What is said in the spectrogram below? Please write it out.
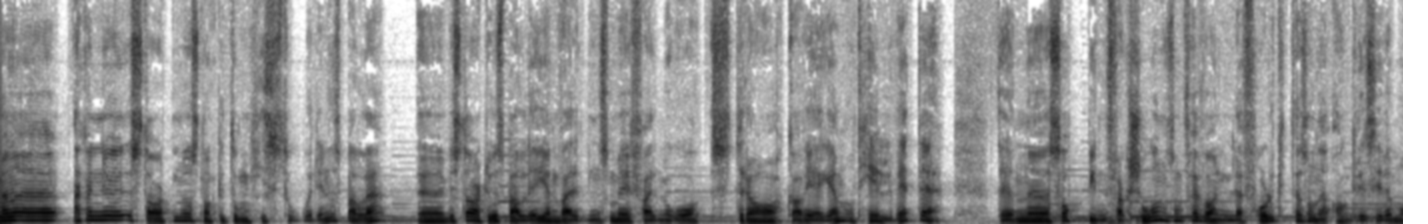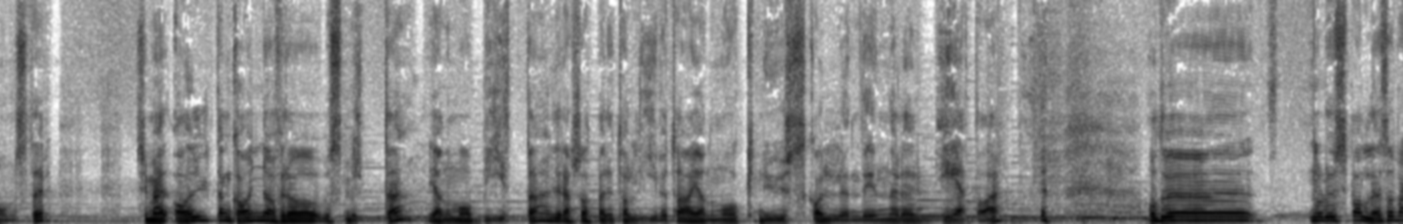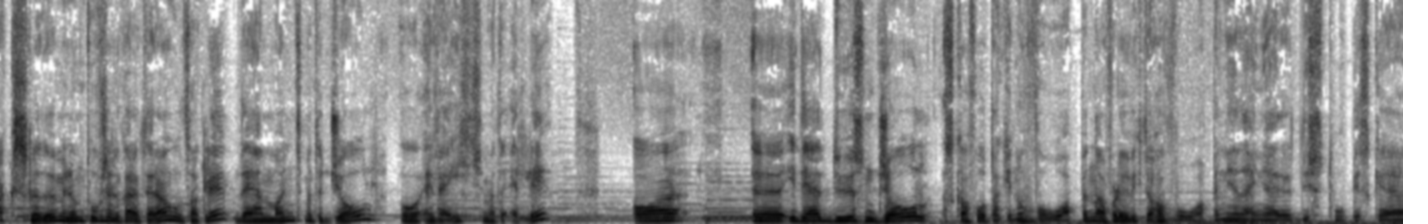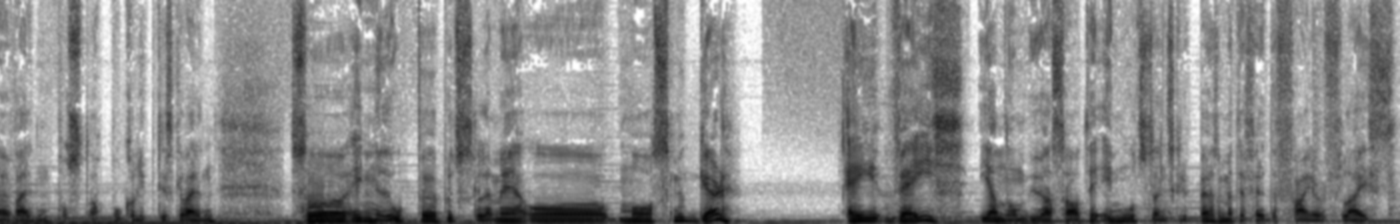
Men eh, jeg kan jo starte med å snakke litt om historien i spillet. Eh, vi starter jo spillet i en verden som er i ferd med å gå straka veien og til helvete. Det er en eh, soppinfeksjon som forvandler folk til sånne aggressive monster. Som gjør alt de kan da, for å smitte deg gjennom å bite deg, eller rett og slett bare ta livet av deg gjennom å knuse skallen din eller ete deg. og du når du spiller, så veksler du mellom to forskjellige karakterer, hovedsakelig. Det er en mann som heter Joel, og ei veik som heter Ellie. Og uh, idet du som Joel skal få tak i noe våpen, da, for det er jo viktig å ha våpen i denne dystopiske verden, postapokalyptiske verden, så ender du opp uh, plutselig med å må smugle ei vei gjennom USA til ei motstandsgruppe som heter The Fireflies.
